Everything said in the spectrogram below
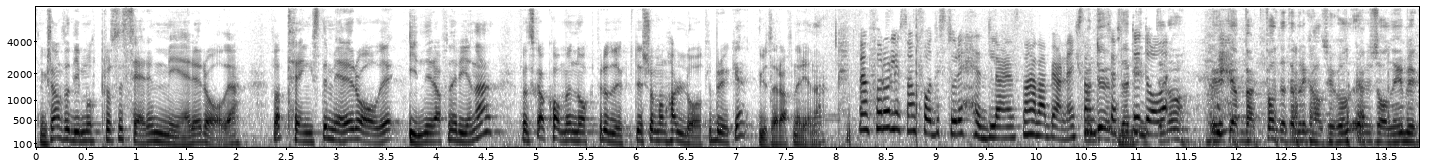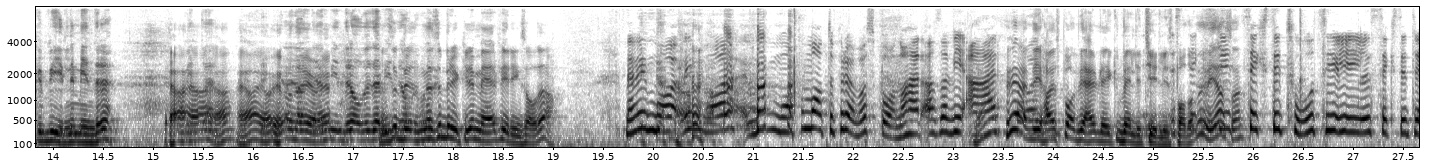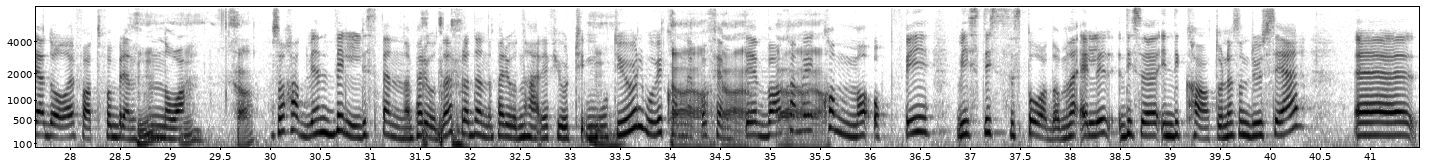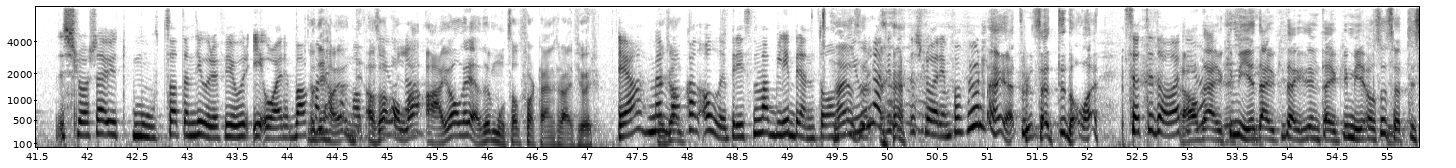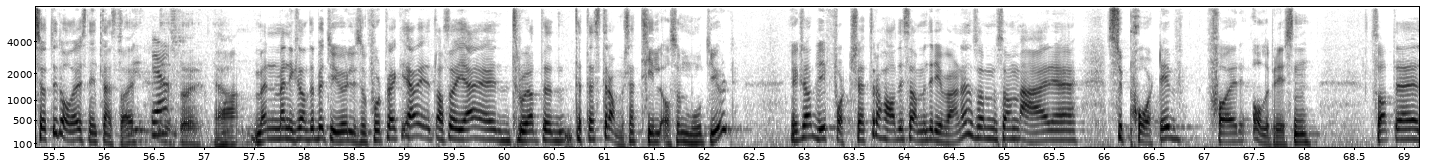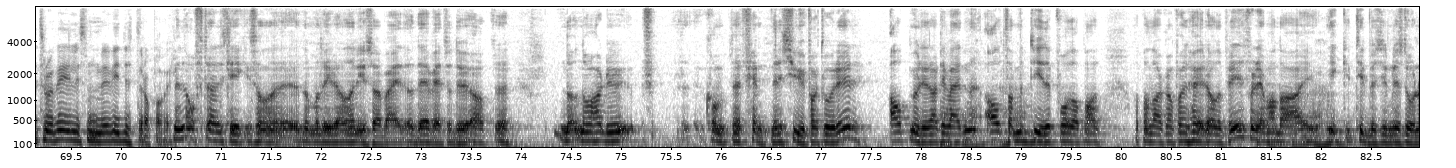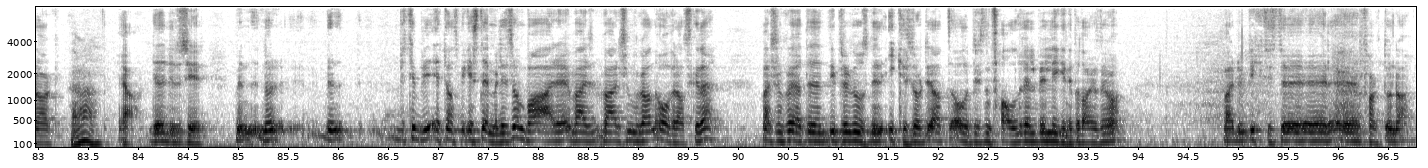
Ikke sant? Så de må prosessere mer råolje. Så da trengs det mer råolje inn i raffineriene for det skal komme nok produkter som man har lov til å bruke, ut av raffineriene. Men for å liksom få de store headlinesene her, da, Bjarne. ikke Men sant? du, det er 70 vinter dollar. nå. I hvert fall dette amerikanske husholdninger bruker bilene mindre. Ja, ja, ja, ja, jo, jo, Ja, det det gjør mindre olje, det er Men men så bruker de mer fyringsolje, da. Men vi må, vi, må, vi må på en måte prøve å spå noe her. Altså, vi er Ja, vi, har, spå- vi er veldig, tydelige på det, vi, altså. 62 til 63 dollar fat for Brenten Mm, nå. Ja. Så hadde vi en veldig spennende periode fra denne perioden her i fjor mot jul, hvor vi kom Ja, ned på ja, ja, 50. Hva kan vi komme opp i hvis disse spådommene, eller disse indikatorene som du ser, eh, slår seg ut motsatt enn de gjorde i fjor i år. Hva Ja, kan de det har, komme opp altså, alle er jo allerede motsatt fortegn fra i fjor. Ja, men hva kan oljeprisen bli brent brentoljen Nei, altså, jul, da, hvis dette slår inn for fullt? Jeg tror 70 dollar. 70 dollar til Ja, det er jo ikke mye. Det er jo ikke, det er jo ikke, det er jo ikke mye. Også 70, 70 dollar i snitt neste år. Ja. Ja, men, men ikke sant, det betyr jo liksom fort vekk jeg, altså, jeg tror at det, dette strammer seg til også mot jul. Ikke sant? Vi fortsetter å ha de samme driverne som, som er eh, supportive for oljeprisen. Så at jeg tror vi, liksom, vi dytter oppover. Men ofte er det slik sånn, når man driver analysearbeid, og det vet jo du, at eh, nå, nå har du kommet med 15 eller 20 faktorer. Alt mulig rart i verden. Alt sammen tyder på at man, at man da kan få en høyere oljepris fordi man da ikke tilbudssiden blir stor nok. Ja. Ja, det er det du sier. Men, når, men hvis det blir et eller annet som ikke stemmer, liksom, hva er, det- hva er, hva er det som kan overraske deg? Hva er det som kan gjøre at de prognosene dine ikke slår til, at oljeprisen faller eller blir liggende på dagens nivå? Hva er den viktigste eh, faktoren da?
